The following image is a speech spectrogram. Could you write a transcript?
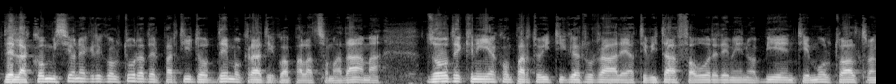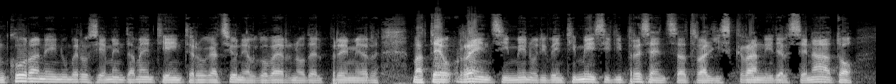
della Commissione Agricoltura del Partito Democratico a Palazzo Madama, zootecnia, comparto ittico e rurale, attività a favore dei meno abbienti e molto altro ancora nei numerosi emendamenti e interrogazioni al governo del Premier Matteo Renzi in meno di 20 mesi di presenza tra gli scranni del Senato.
